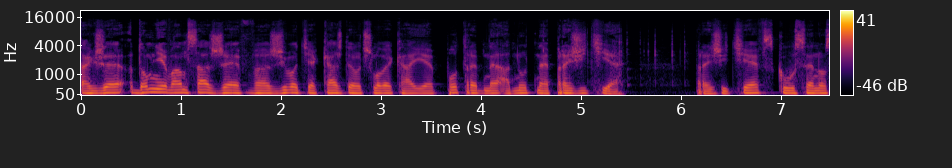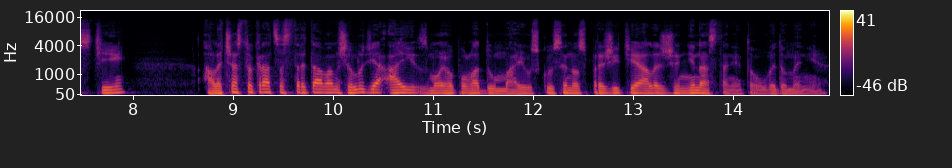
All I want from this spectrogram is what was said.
Takže domnievam sa, že v živote každého človeka je potrebné a nutné prežitie. Prežitie v skúsenosti, ale častokrát sa stretávam, že ľudia aj z môjho pohľadu majú skúsenosť prežitia, ale že nenastane to uvedomenie.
